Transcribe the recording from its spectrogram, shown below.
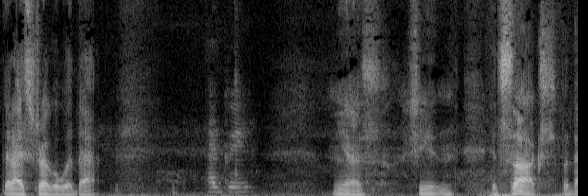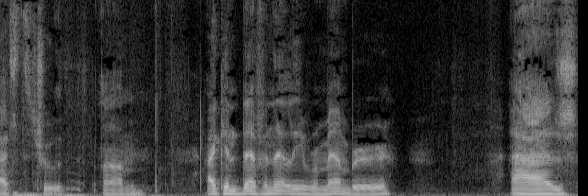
that I struggle with that. Agree. Yes, she. It sucks, but that's the truth. Um, I can definitely remember as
